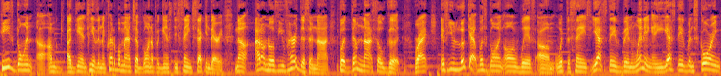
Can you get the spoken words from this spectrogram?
He's going uh, um, against, he has an incredible matchup going up against the Saints secondary. Now, I don't know if you've heard this or not, but them not so good, right? If you look at what's going on with, um, with the Saints, yes, they've been winning and yes, they've been scoring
